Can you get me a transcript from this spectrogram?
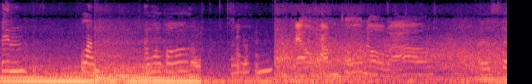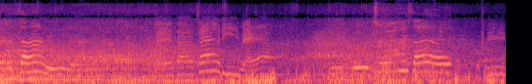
เป็นหลังอภพร เรา Welcome to Noel เออเซซาลีเด Let us ready well วีวูชูไซ We can say เอาโมโมดูบะซับวีเดอฮาโดโบโจเดอโจบะโบโบโบเจเอบีวาเดวันซี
